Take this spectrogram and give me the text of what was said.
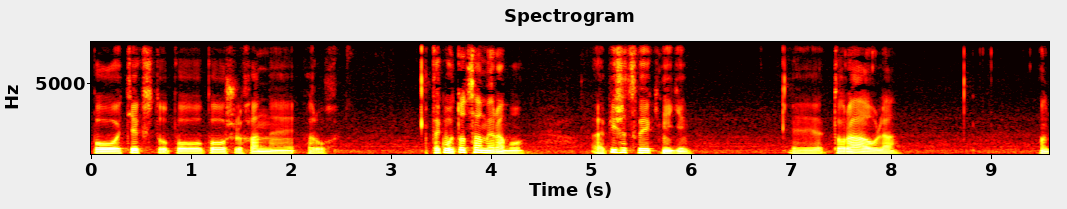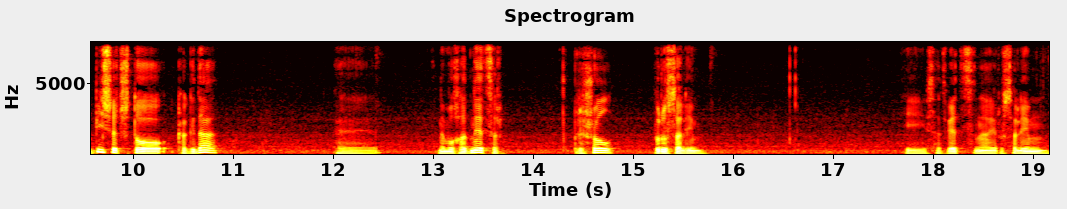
по тексту, по, по Шурхан Арух. Так вот, тот самый Рамо э, пишет свои книги – э, Торауля, он пишет, что когда э, Навуходнецер пришел в Иерусалим, и, соответственно, Иерусалим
